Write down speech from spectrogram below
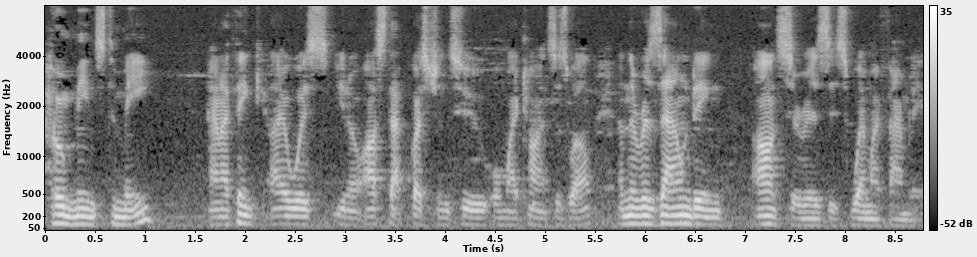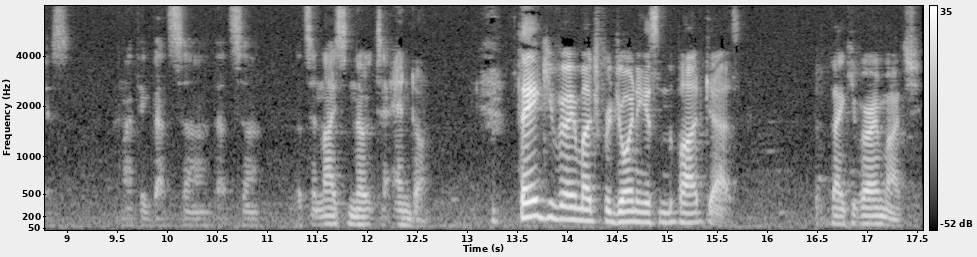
home means to me and I think I always, you know, ask that question to all my clients as well. And the resounding answer is, it's where my family is. And I think that's, uh, that's, uh, that's a nice note to end on. Thank you very much for joining us in the podcast. Thank you very much.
